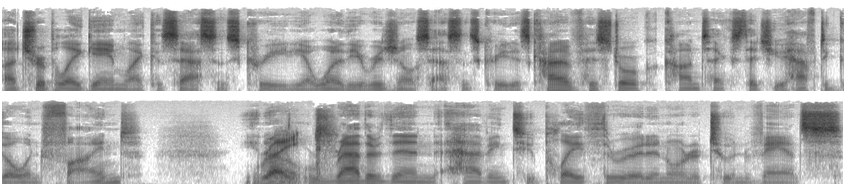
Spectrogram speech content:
a AAA game like Assassin's Creed, you know, one of the original Assassin's Creed, is kind of historical context that you have to go and find, you know, right. rather than having to play through it in order to advance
